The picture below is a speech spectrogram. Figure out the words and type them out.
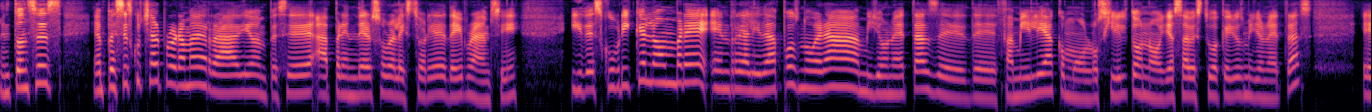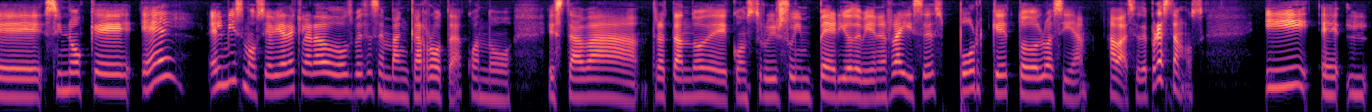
Entonces empecé a escuchar el programa de radio, empecé a aprender sobre la historia de Dave Ramsey y descubrí que el hombre en realidad pues no era millonetas de, familia como los Hilton o ya sabes tú aquellos millonetas, eh, sino que él, él mismo se había declarado dos veces en bancarrota cuando estaba tratando de construir su imperio de bienes raíces porque todo lo hacía a base de préstamos. Y eh,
